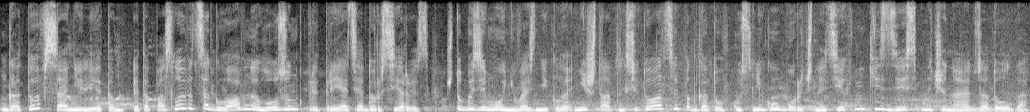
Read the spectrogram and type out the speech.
«Готовь сани летом» – это пословица – главный лозунг предприятия «Дорсервис». Чтобы зимой не возникло нештатных ситуаций, подготовку снегоуборочной техники здесь начинают задолго.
